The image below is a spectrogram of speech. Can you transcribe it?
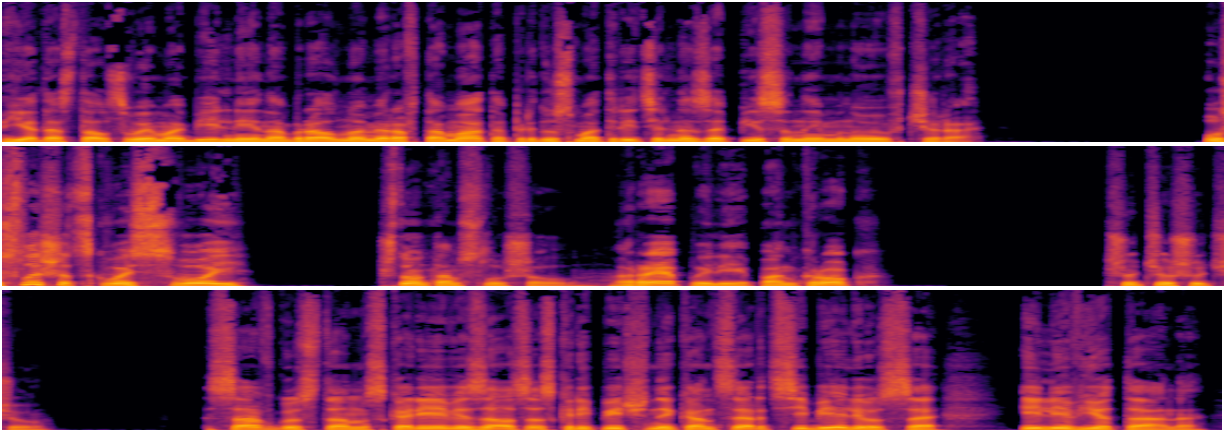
Я достал свой мобильный и набрал номер автомата, предусмотрительно записанный мною вчера. Услышит сквозь свой... Что он там слушал? Рэп или панк-рок? Шучу, шучу. С Августом скорее вязался скрипичный концерт Сибелиуса или Вьютана —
